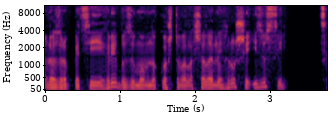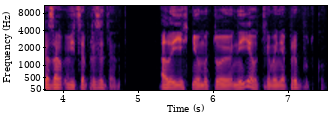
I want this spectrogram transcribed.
Розробка цієї гри безумовно коштувала шалених грошей і зусиль, сказав віце-президент, але їхньою метою не є отримання прибутку.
